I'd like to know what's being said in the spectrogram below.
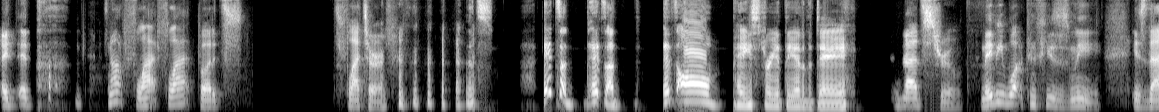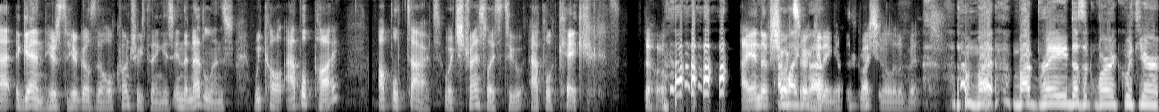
It it it's not flat flat, but it's it's flatter. It's it's a it's a it's all pastry at the end of the day. That's true. Maybe what confuses me is that again, here's here goes the whole country thing. Is in the Netherlands we call apple pie apple tart, which translates to apple cake. So I end up short like circuiting at this question a little bit. my my brain doesn't work with your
